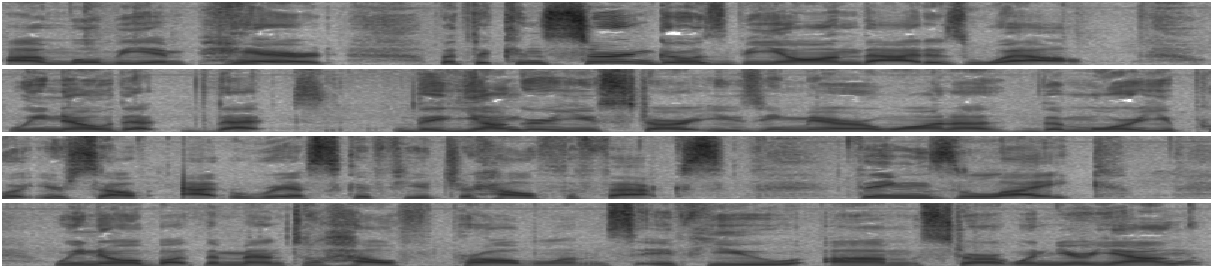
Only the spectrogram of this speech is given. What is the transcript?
um, will be impaired. But the concern goes beyond that as well. We know that, that the younger you start using marijuana, the more you put yourself at risk of future health effects. Things like we know about the mental health problems. If you um, start when you're young,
